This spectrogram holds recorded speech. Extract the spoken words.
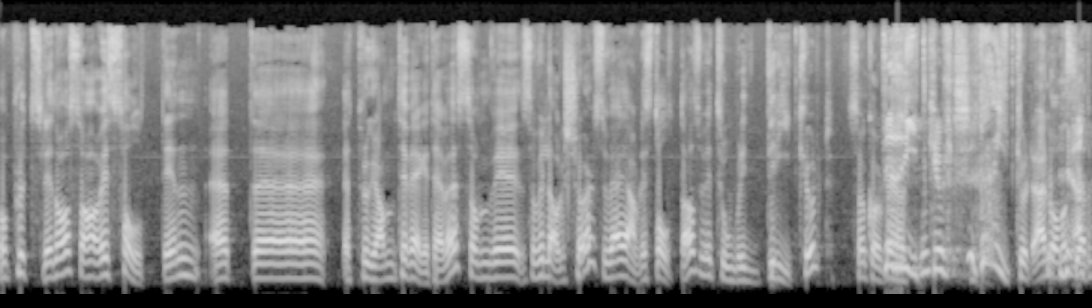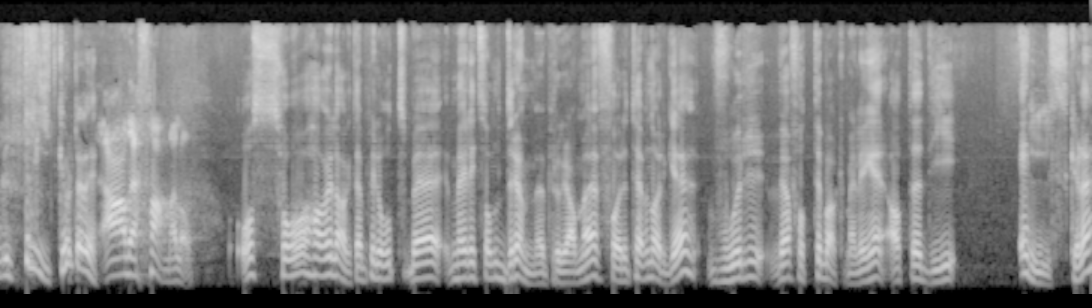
Og plutselig nå så har vi solgt inn et, eh, et program til VGTV som vi, som vi lager sjøl, som vi er jævlig stolte av, som vi tror blir dritkult. Dritkult! Dritkult! Er det lov å si Ja. at det blir dritkult, eller? Ja, det er faen meg lov. Og så har vi laget en pilot med, med litt sånn drømmeprogrammet for TV Norge, hvor vi har fått tilbakemeldinger at de elsker det.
